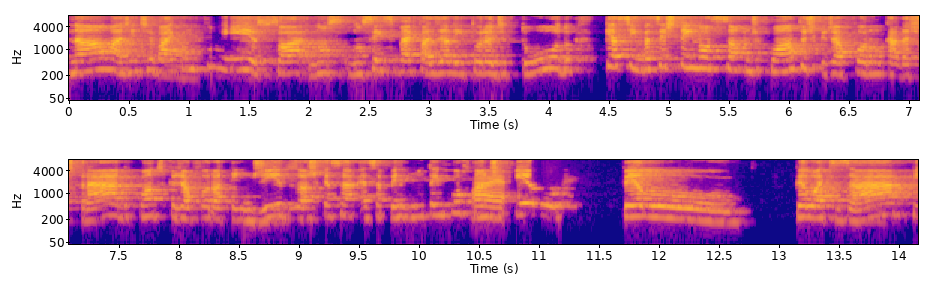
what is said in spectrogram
Não, a gente vai concluir, só não, não sei se vai fazer a leitura de tudo, porque assim, vocês têm noção de quantos que já foram cadastrados, quantos que já foram atendidos? Acho que essa, essa pergunta é importante ah, é. pelo, pelo, pelo WhatsApp.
